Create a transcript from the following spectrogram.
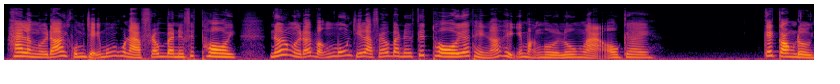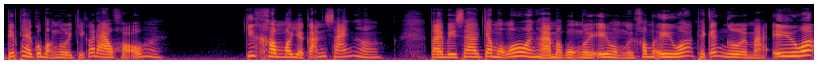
Hay là người đó cũng chỉ muốn là friend benefit thôi? Nếu người đó vẫn muốn chỉ là friend benefit thôi á, thì nói thiệt với mọi người luôn là ok. Cái con đường tiếp theo của mọi người chỉ có đau khổ thôi chứ không bao giờ có ánh sáng hơn tại vì sao? Trong một mối quan hệ mà một người yêu một người không yêu á thì cái người mà yêu á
